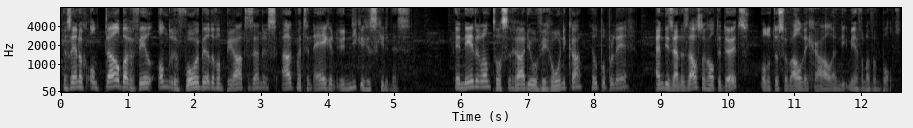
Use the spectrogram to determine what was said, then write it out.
Er zijn nog ontelbaar veel andere voorbeelden van piratenzenders, elk met hun eigen unieke geschiedenis. In Nederland was Radio Veronica heel populair, en die zenden zelfs nog altijd uit, ondertussen wel legaal en niet meer vanaf een boot.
